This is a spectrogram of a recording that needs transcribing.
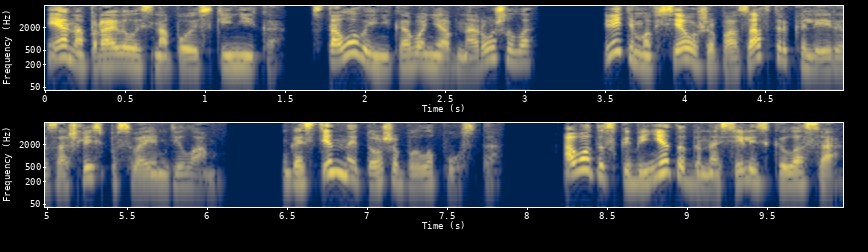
я направилась на поиски Ника. В столовой никого не обнаружила. Видимо, все уже позавтракали и разошлись по своим делам. В гостиной тоже было пусто. А вот из кабинета доносились голоса.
